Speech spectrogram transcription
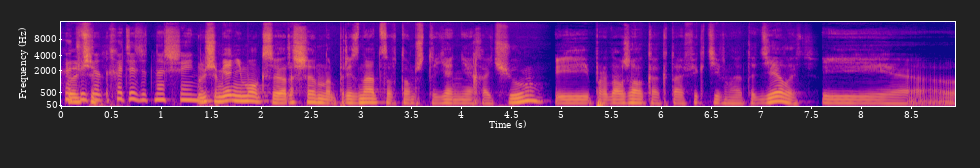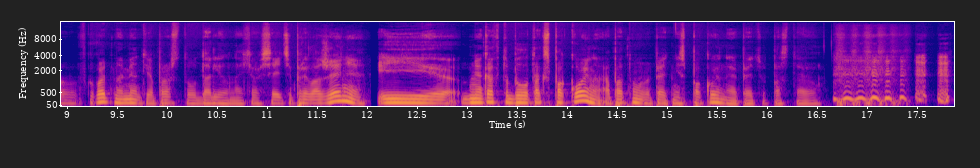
Хотеть, отношений. В общем, я не мог совершенно признаться в том, что я не хочу, и продолжал как-то эффективно это делать. И э, в какой-то момент я просто удалил нахер все эти приложения, и мне как-то было так спокойно, а потом опять неспокойно, и опять поставил.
